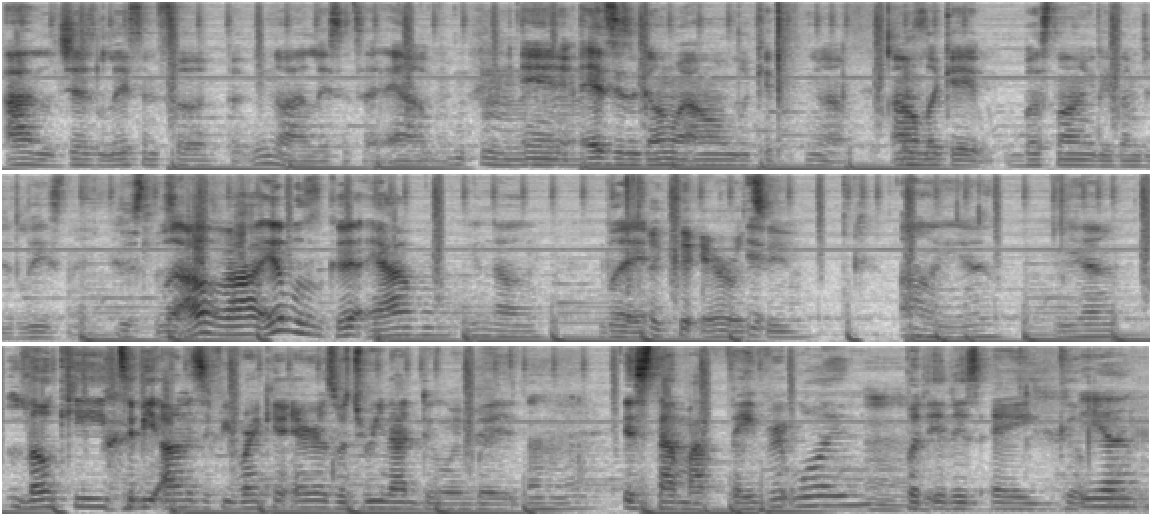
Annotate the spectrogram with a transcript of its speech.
I just listen to the. You know, I listen to the album. Mhm. And as it's going, I don't look at you know, I don't look at what song it is. I'm just listening. Just But listen. overall, it was a good album, you know. But a But good era It- too. oh yeah, yeah. Low key, to be honest, if you rank in eras, which we not doing, but Uh-huh. it's not my favorite one, Mm. but it is a good Yeah. one.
